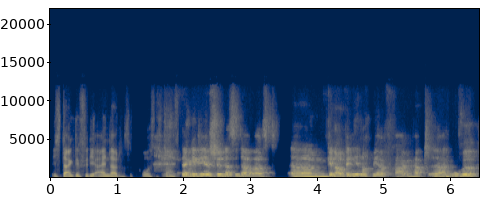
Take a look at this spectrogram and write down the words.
Ich danke dir für die Einladung. Großen Spaß. Danke dir, schön, dass du da warst. Ähm, genau, wenn ihr noch mehr Fragen habt äh, an Uwe,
